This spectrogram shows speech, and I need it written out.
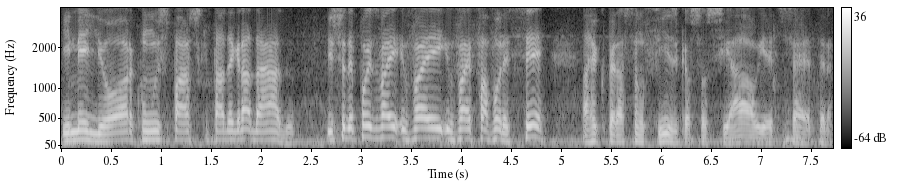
e melhor com um espaço que está degradado. Isso depois vai, vai, vai favorecer a recuperação física, social e etc.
